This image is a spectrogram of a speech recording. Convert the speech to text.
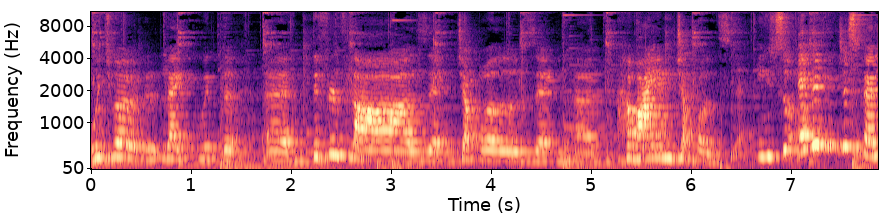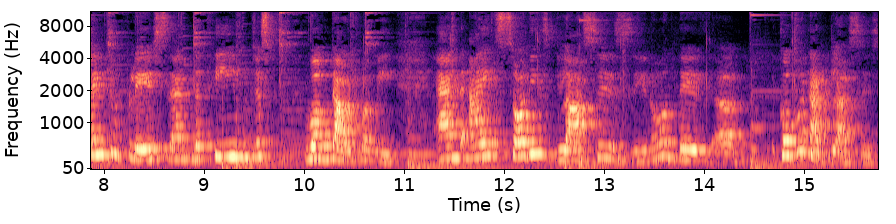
which were like with the different flowers and chapels and Hawaiian chapels. So everything just fell into place, and the theme just worked out for me. And I saw these glasses, you know, they coconut glasses.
